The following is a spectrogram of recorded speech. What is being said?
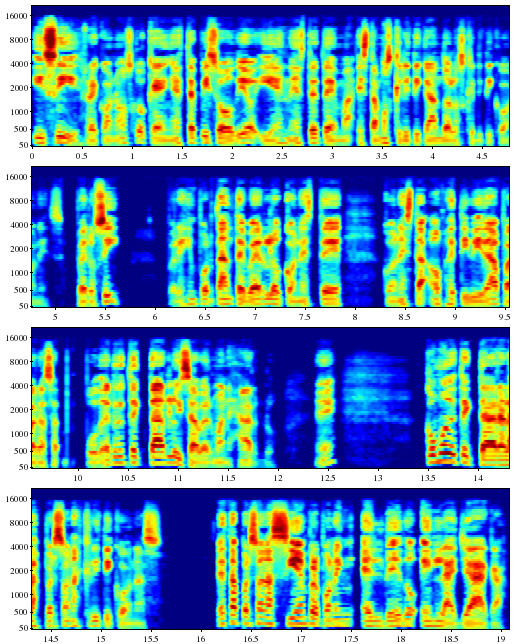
Y sí, reconozco que en este episodio y en este tema estamos criticando a los criticones, pero sí, pero es importante verlo con, este, con esta objetividad para poder detectarlo y saber manejarlo. ¿eh? ¿Cómo detectar a las personas criticonas? Estas personas siempre ponen el dedo en la llaga,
